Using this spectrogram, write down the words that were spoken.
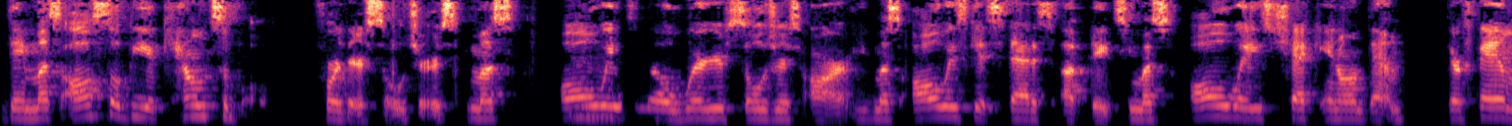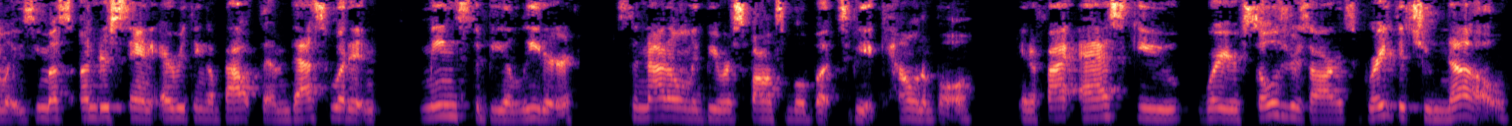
they must also be accountable for their soldiers. You must always know where your soldiers are. You must always get status updates. You must always check in on them, their families. You must understand everything about them. That's what it means to be a leader. To not only be responsible, but to be accountable. And if I ask you where your soldiers are, it's great that you know,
